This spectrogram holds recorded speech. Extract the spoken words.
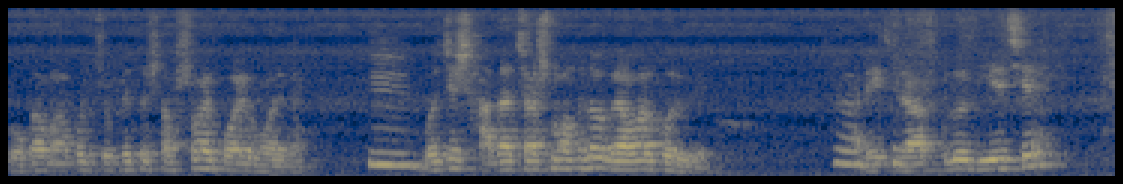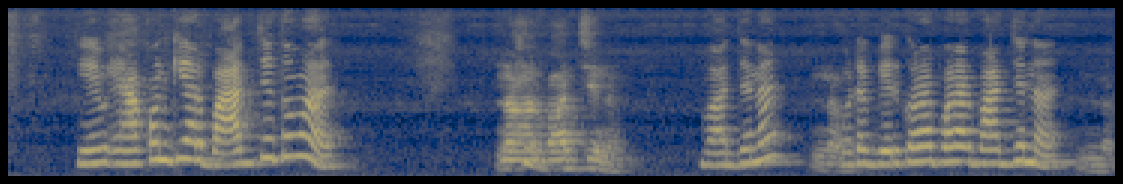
পোকা মাকড় চোখে তো সবসময় পড়ে ময়লা হুম বলছে সাদা চশমা হলেও ব্যবহার করবে। আর এই ড্রাফটগুলো দিয়েছে। এখন কি আর বাজছে তোমার? না আর বাজছে না। বাজছে না? ওটা বের করার পর আর বাজছে না? না।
